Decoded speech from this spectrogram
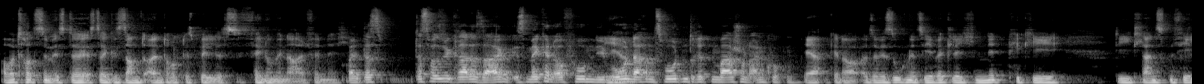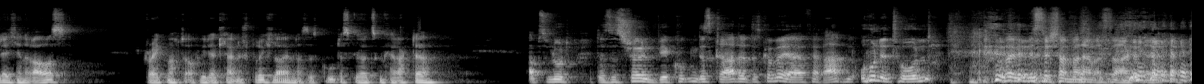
Aber trotzdem ist der, ist der Gesamteindruck des Bildes phänomenal, finde ich. Weil das, das, was wir gerade sagen, ist Meckern auf hohem Niveau Ja. nach dem zweiten, dritten Mal schon angucken. Ja, genau. Also wir suchen jetzt hier wirklich nitpicky die kleinsten Fehlerchen raus. Drake macht auch wieder kleine Sprüchlein, das ist gut, das gehört zum Charakter. Absolut. Das ist schön. Wir gucken das gerade, das können wir ja verraten, ohne Ton. Aber wir wissen schon, wann er was sagt.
